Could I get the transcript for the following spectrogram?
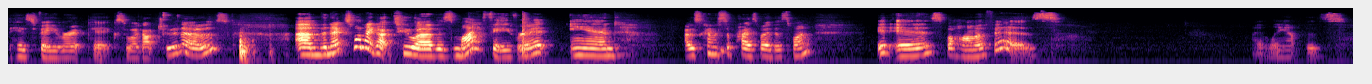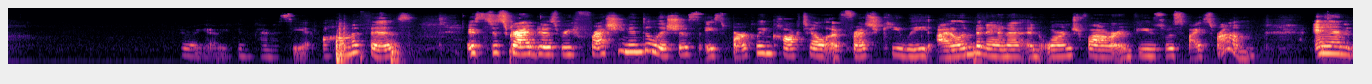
his favorite pick. So I got two of those. Um, the next one I got two of is my favorite, and I was kind of surprised by this one. It is Bahama Fizz. My lamp is, there we go, you can kind of see it. Bahama Fizz. It's described as refreshing and delicious, a sparkling cocktail of fresh kiwi, island banana, and orange flower infused with spice rum. And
